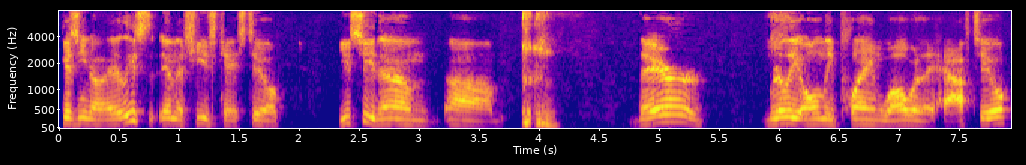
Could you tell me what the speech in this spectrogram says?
because you know at least in the Chiefs case too, you see them um, they're really only playing well where they have to,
